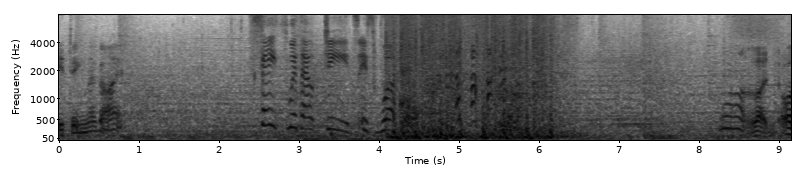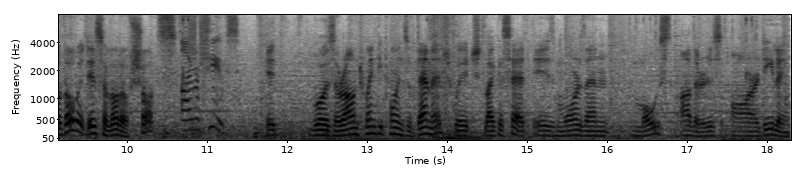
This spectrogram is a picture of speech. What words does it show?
hitting the guy. Faith without deeds is worthless. Well, like, although it is a lot of shots, I refuse. it was around 20 points of damage, which, like I said, is more than most others are dealing.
